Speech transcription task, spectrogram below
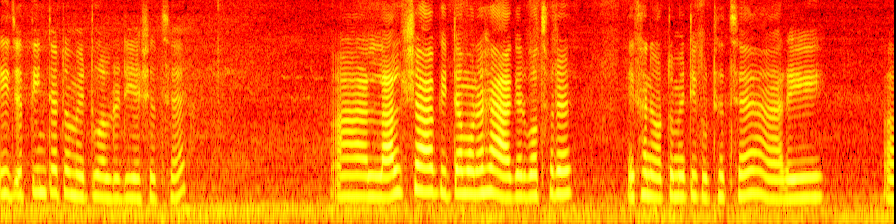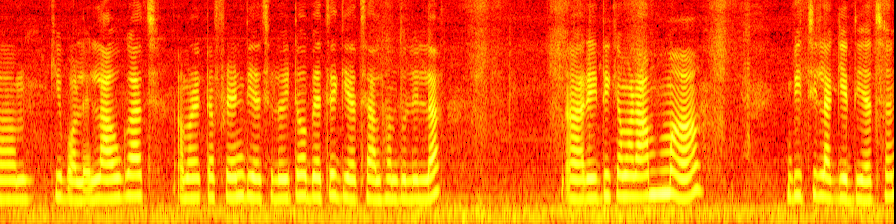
এই যে তিনটা টমেটো অলরেডি এসেছে। আর লাল শাক, এটা মনে হয় আগের বছরের এখানে অটোমেটিক উঠেছে। আর এই কি বলে, লাউ গাছ আমার একটা ফ্রেন্ড দিয়েছিল, এটাও বেঁচে গিয়েছে, আলহামদুলিল্লাহ। আর এইদিকে আমার আম্মা বিচি লাগিয়ে দিয়েছেন।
